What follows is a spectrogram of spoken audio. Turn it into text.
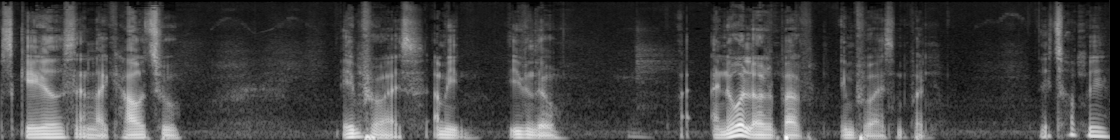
scales and like how to improvise. I mean, even though I, I know a lot about improvising, but they taught me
